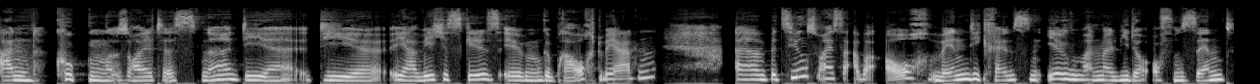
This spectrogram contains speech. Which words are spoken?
angucken solltest, ne? die, die, ja, welche Skills eben gebraucht werden, äh, beziehungsweise aber auch, wenn die Grenzen irgendwann mal wieder offen sind,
